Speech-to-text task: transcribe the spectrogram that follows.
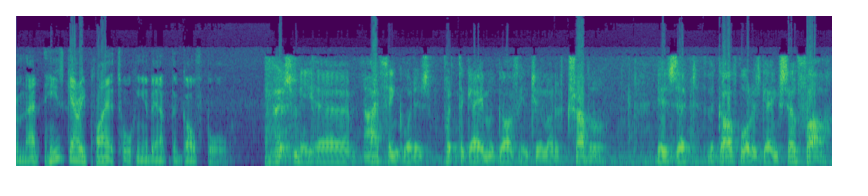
from that. Here's Gary Player talking about the golf ball. Personally, uh, I think what has put the game of golf into a lot of trouble is that the golf ball is going so far,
